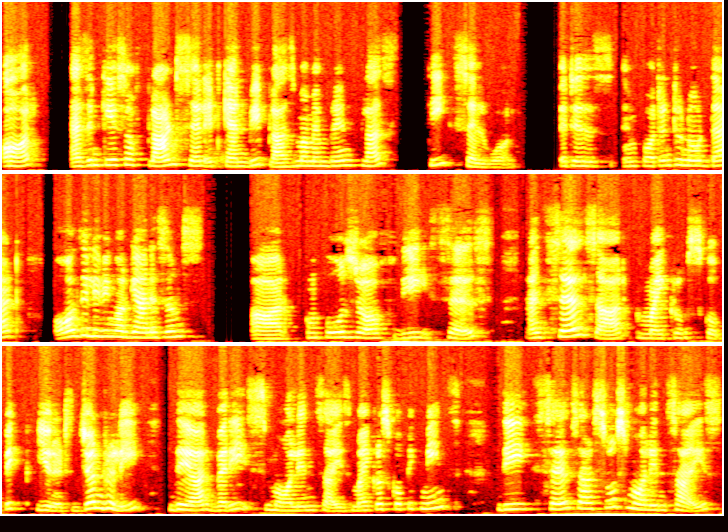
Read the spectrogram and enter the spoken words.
or as in case of plant cell it can be plasma membrane plus the cell wall. It is important to note that all the living organisms are composed of the cells and cells are microscopic units. Generally they are very small in size. Microscopic means the cells are so small in size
